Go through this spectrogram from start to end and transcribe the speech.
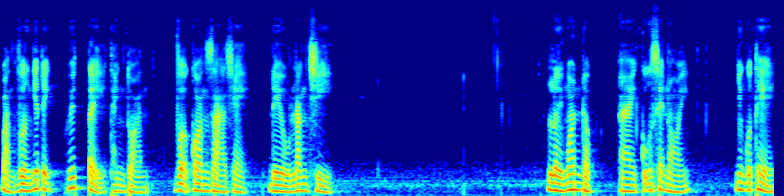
Bản vương nhất định huyết tẩy thanh toán, Vợ con già trẻ đều lăng trì. Lời ngoan độc, ai cũng sẽ nói, Nhưng có thể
